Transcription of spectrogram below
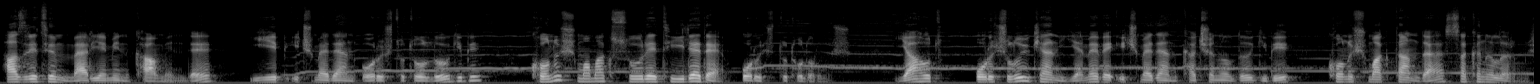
Hazreti Meryem'in kavminde yiyip içmeden oruç tutulduğu gibi konuşmamak suretiyle de oruç tutulurmuş. Yahut oruçluyken yeme ve içmeden kaçınıldığı gibi konuşmaktan da sakınılırmış.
